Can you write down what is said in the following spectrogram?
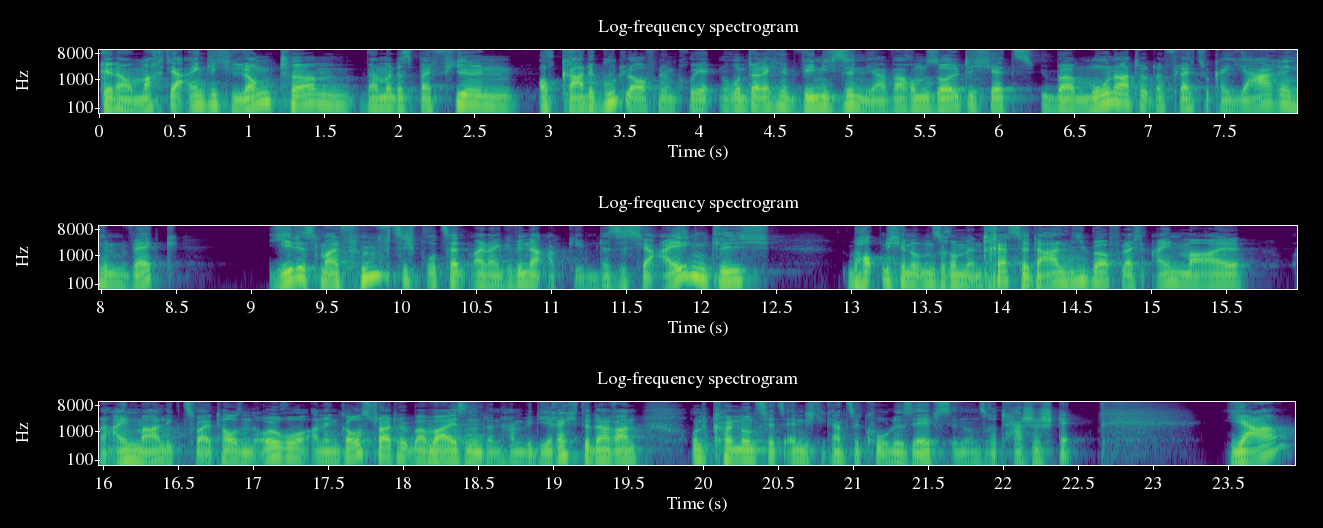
Genau, macht ja eigentlich long-term, wenn man das bei vielen auch gerade gut laufenden Projekten runterrechnet, wenig Sinn. Ja, warum sollte ich jetzt über Monate oder vielleicht sogar Jahre hinweg jedes Mal 50 Prozent meiner Gewinne abgeben? Das ist ja eigentlich überhaupt nicht in unserem Interesse. Da lieber vielleicht einmal oder einmalig 2000 Euro an den Ghostwriter überweisen und dann haben wir die Rechte daran und können uns letztendlich die ganze Kohle selbst in unsere Tasche stecken. Ja,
